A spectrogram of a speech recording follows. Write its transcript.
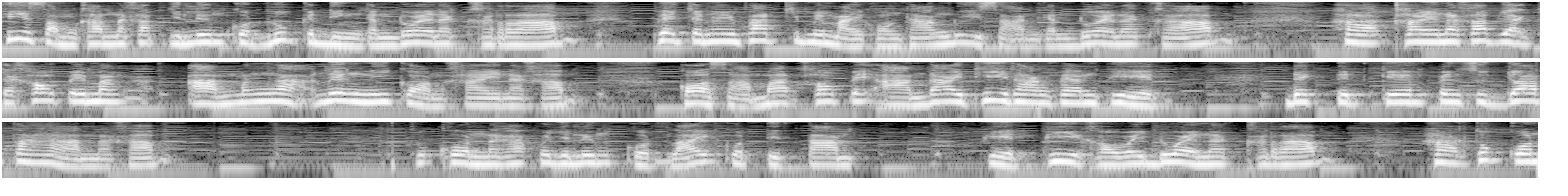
ที่สำคัญนะครับอย่าลืมกดลูกกระดิ่งกันด้วยนะครับ เพื่อจะไม่พลาดคลิปใหม่ๆของทางลูกอีสานกันด้วยนะครับ หากใครนะครับอยากจะเข้าไปมังอ่านมังงะเรื่องนี้ก่อนใครนะครับ ก็สามารถเข้าไปอ่านได้ที่ทางแฟนเพจเด็กติดเกมเป็นสุดยอดทหารนะครับ ทุกคนนะครับก็อย่าลืมกดไลค์กดติดตามเพจพี่เขาไว้ด้วยนะครับ หากทุกคน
